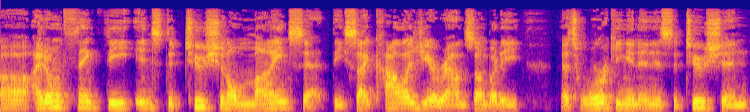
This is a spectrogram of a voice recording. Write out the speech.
uh, I don't think the institutional mindset, the psychology around somebody that's working in an institution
